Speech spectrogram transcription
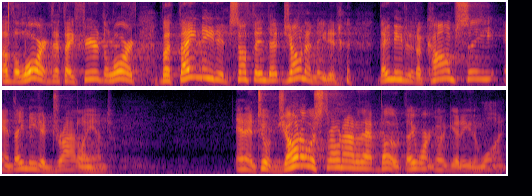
of the Lord, that they feared the Lord, but they needed something that Jonah needed. they needed a calm sea and they needed dry land. And until Jonah was thrown out of that boat, they weren't going to get either one.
